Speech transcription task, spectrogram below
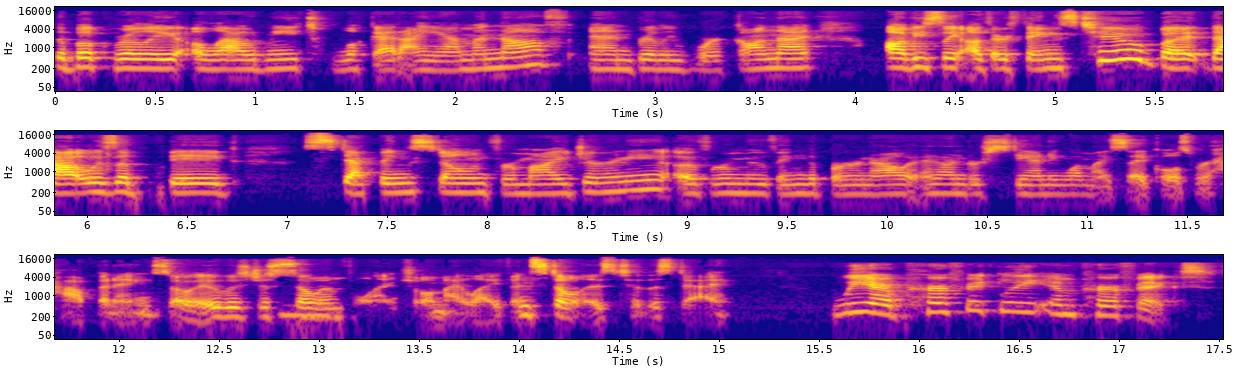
the book really allowed me to look at I am enough and really work on that. Obviously, other things too, but that was a big stepping stone for my journey of removing the burnout and understanding when my cycles were happening. So it was just so mm-hmm. influential in my life and still is to this day. We are perfectly imperfect.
